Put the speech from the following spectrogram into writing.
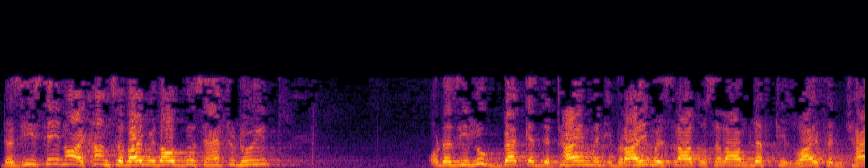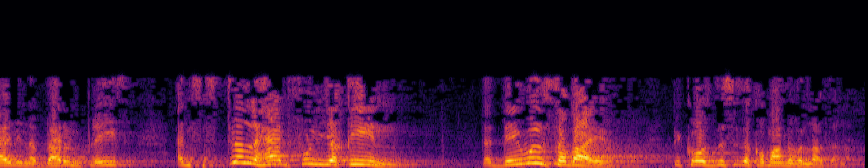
Does he say, no, I can't survive without this, I have to do it? Or does he look back at the time when Ibrahim salam left his wife and child in a barren place and still had full yaqeen that they will survive because this is the command of Allah Ta'ala.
